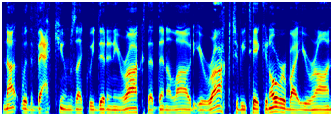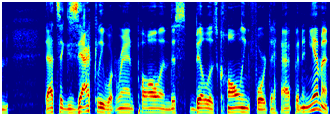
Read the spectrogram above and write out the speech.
not with vacuums like we did in Iraq that then allowed Iraq to be taken over by Iran that's exactly what Rand Paul and this bill is calling for to happen in Yemen.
